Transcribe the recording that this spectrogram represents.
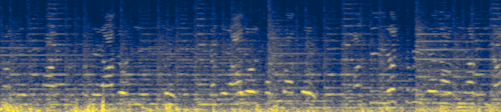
ਸਾਡੇ ਸਮਾਜ ਕਦੇ ਆਜੋ ਨੀਤੀ ਤੇ ਕਦੇ ਆਜੋ ਸੱਤਾ ਤੇ। ਅਸੀਂ ਇੱਕ ਵੀ ਦਿਨ ਆਪਣੀਆਂ ਧੀਆਂ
